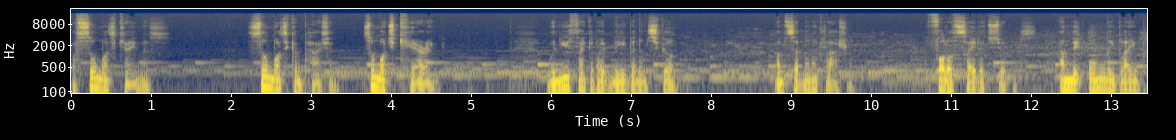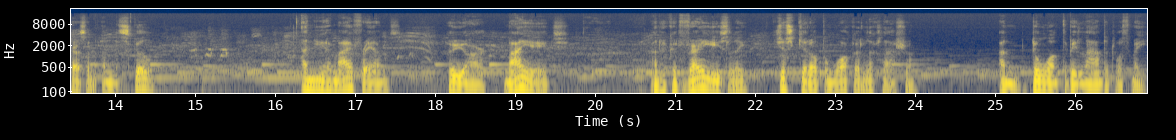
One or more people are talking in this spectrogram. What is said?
of so much kindness, so much compassion, so much caring. When you think about me being in school, I'm sitting in a classroom full of sighted students. I'm the only blind person in the school. And you have my friends who are my age and who could very easily just get up and walk out of the classroom and don't want to be landed with me.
